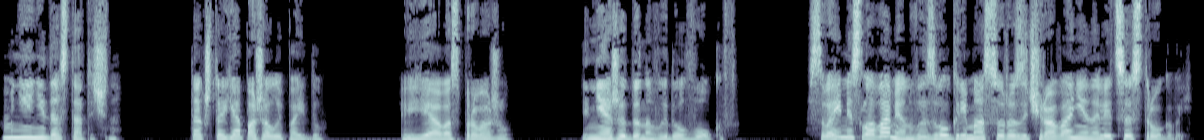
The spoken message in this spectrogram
Мне недостаточно. Так что я, пожалуй, пойду. Я вас провожу. Неожиданно выдал Волков. Своими словами он вызвал гримасу разочарования на лице Строговой.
